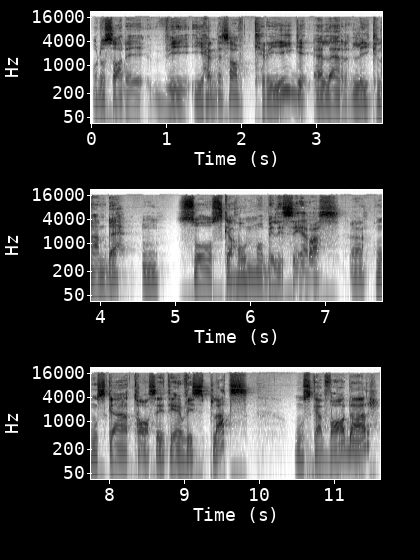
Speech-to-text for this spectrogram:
Och då sa det, vi i händelse av krig eller liknande så ska hon mobiliseras. Ja. Hon ska ta sig till en viss plats. Hon ska vara där.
